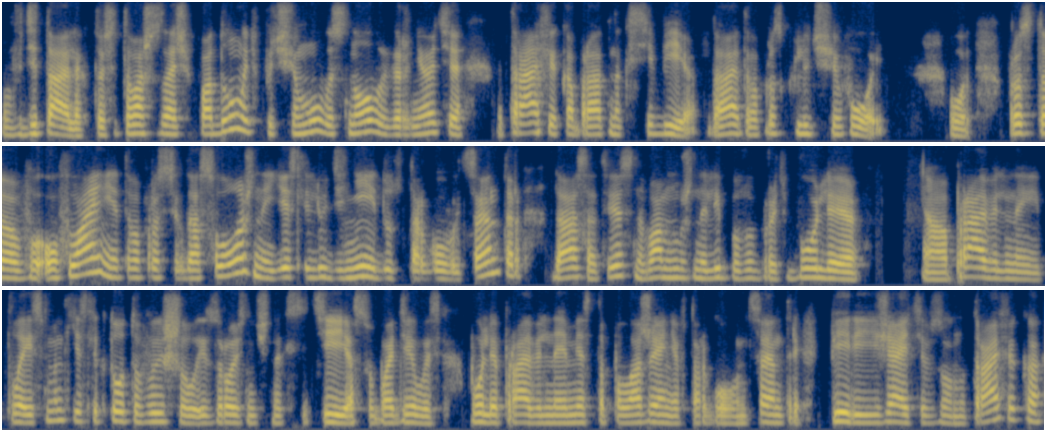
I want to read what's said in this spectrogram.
в деталях. То есть это ваша задача подумать, почему вы снова вернете трафик обратно к себе. Да, это вопрос ключевой. Вот. Просто в офлайне это вопрос всегда сложный. Если люди не идут в торговый центр, да, соответственно, вам нужно либо выбрать более правильный плейсмент, если кто-то вышел из розничных сетей, освободилось более правильное местоположение в торговом центре, переезжайте в зону трафика,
